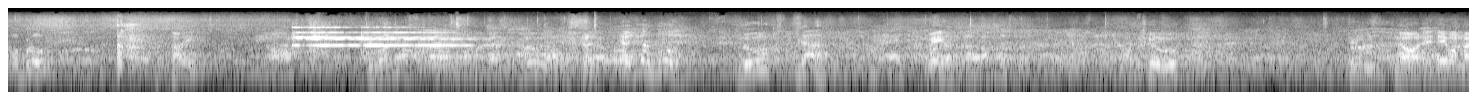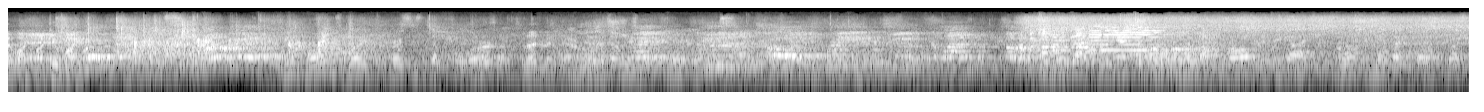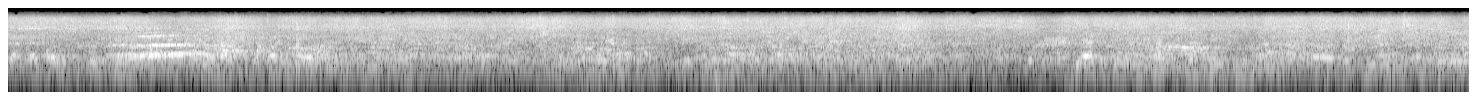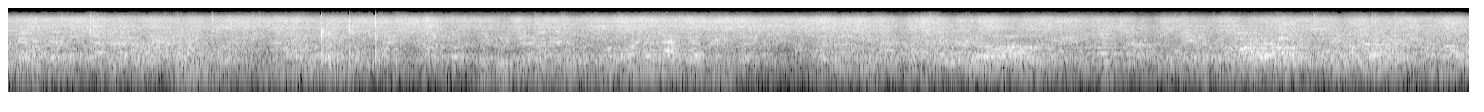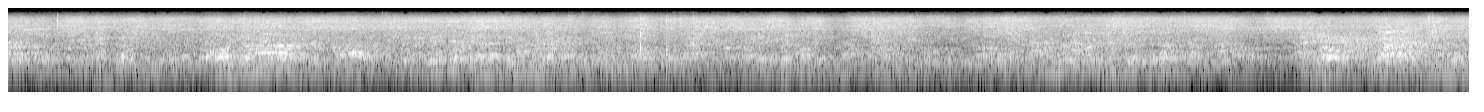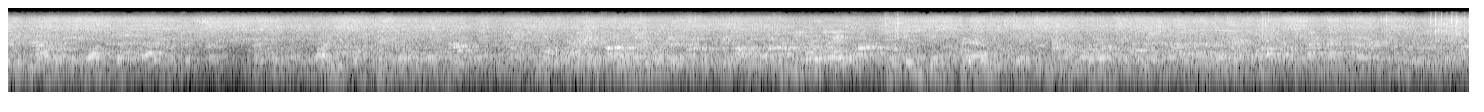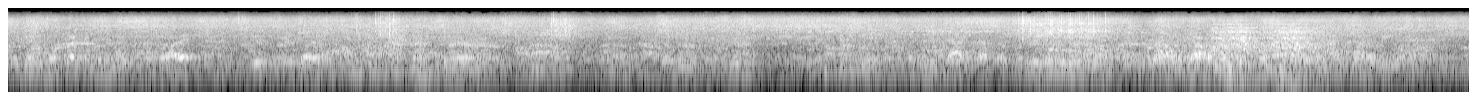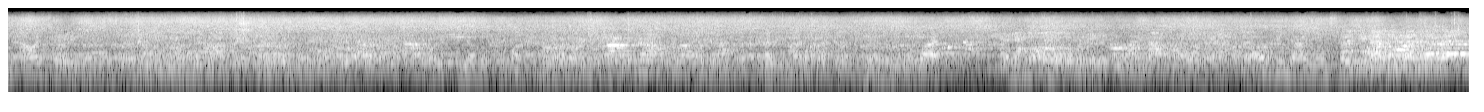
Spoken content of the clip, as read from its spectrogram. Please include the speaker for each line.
Speaker 1: Oh, blue. Sorry. You want? Yeah, yeah, this one blue. Blue? Yeah.
Speaker 2: Wait, two.
Speaker 1: Three.
Speaker 2: No, they, they won by one point. Two points.
Speaker 3: Two points versus the four.
Speaker 2: Red win, yeah.
Speaker 3: It's only like four points. They got three extra points from the but they got four from the plus that red ball, which is worth two. The over the end zone. We have to take into account the presentation, uh, vacation Why are you watching your own teammates? They can just barely fit. Yeah, yeah, but they get close to 哎呀！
